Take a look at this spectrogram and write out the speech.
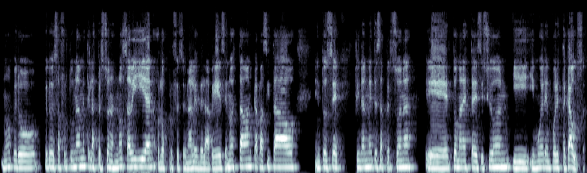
¿no? Pero, pero desafortunadamente las personas no sabían o los profesionales de la APS no estaban capacitados, entonces finalmente esas personas eh, toman esta decisión y, mueren por esta causa.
